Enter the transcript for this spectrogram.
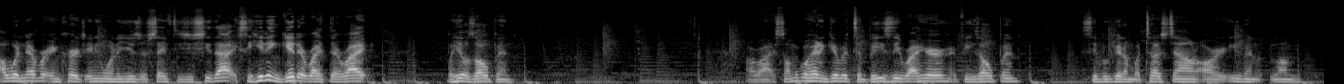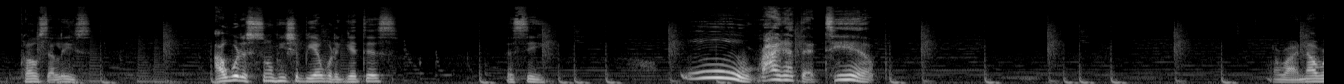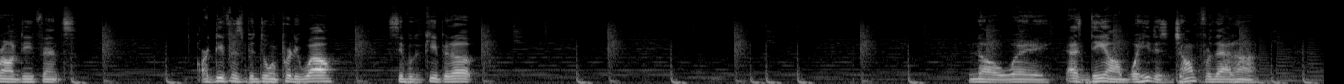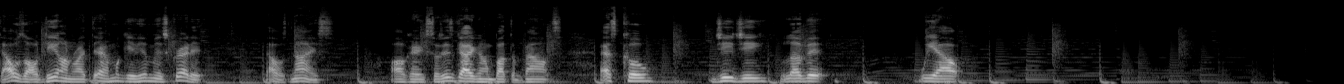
I would never encourage anyone to use their safeties. You see that? See, he didn't get it right there, right? But he was open. All right, so I'm gonna go ahead and give it to Beasley right here if he's open. See if we get him a touchdown or even um, close at least. I would assume he should be able to get this. Let's see. Ooh, right at the tip. All right, now we're on defense. Our defense has been doing pretty well. See if we can keep it up. No way. That's Deion. Boy, he just jumped for that, huh? That was all Deion right there. I'm to give him his credit. That was nice. Okay, so this guy gonna about to bounce. That's cool. GG. Love it. We out.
